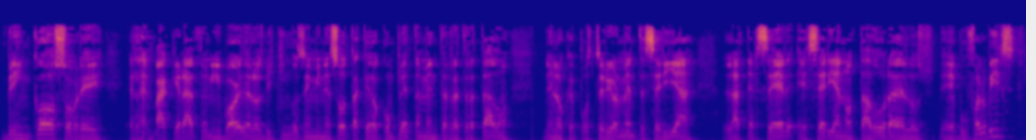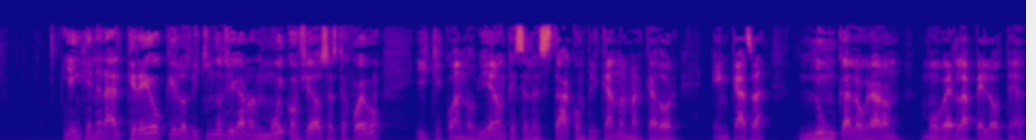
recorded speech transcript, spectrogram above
brincó sobre el linebacker Anthony Boyd de los vikingos de Minnesota, quedó completamente retratado en lo que posteriormente sería la tercera eh, serie anotadora de los Buffalo Bills. Y en general creo que los vikingos llegaron muy confiados a este juego y que cuando vieron que se les estaba complicando el marcador en casa, nunca lograron mover la pelota.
